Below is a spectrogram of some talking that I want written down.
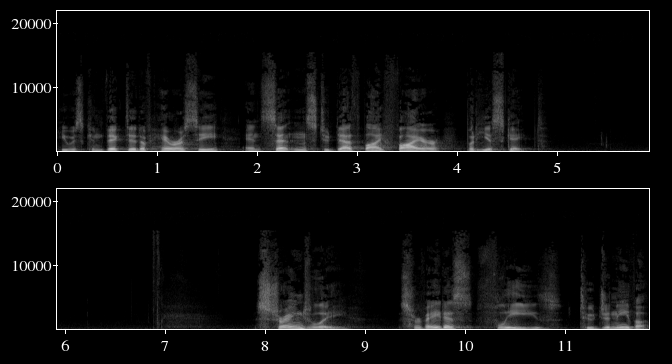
he was convicted of heresy and sentenced to death by fire, but he escaped. Strangely, Servetus flees to Geneva.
